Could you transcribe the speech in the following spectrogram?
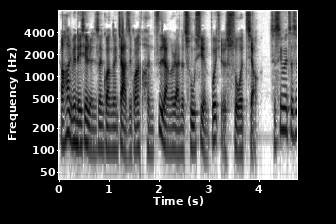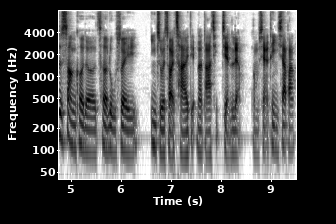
然后它里面的一些人生观跟价值观很自然而然的出现，不会觉得说教。只是因为这是上课的侧录，所以音质会稍微差一点，那大家请见谅。那我们先来听一下吧。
